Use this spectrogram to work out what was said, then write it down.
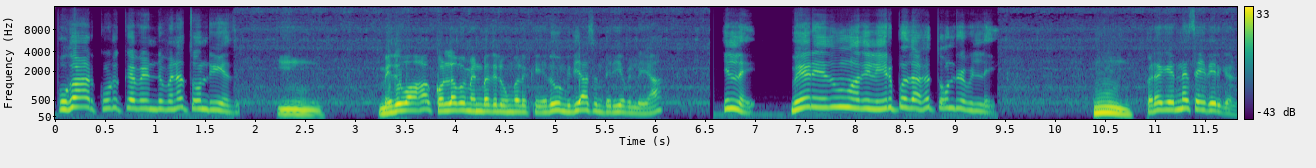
புகார் கொடுக்க வேண்டும் என தோன்றியது மெதுவாக கொல்லவும் என்பதில் உங்களுக்கு எதுவும் வித்தியாசம் தெரியவில்லையா? இல்லை. வேறு எதுவும் அதில் இருப்பதாக தோன்றவில்லை. பிறகு என்ன செய்தீர்கள்?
